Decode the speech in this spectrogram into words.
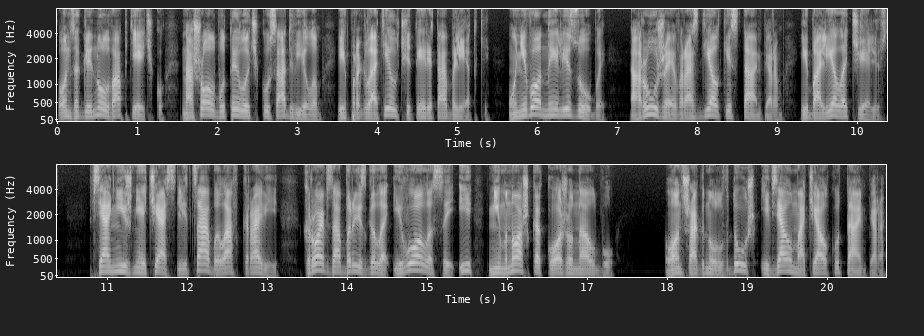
он заглянул в аптечку, нашел бутылочку с адвилом и проглотил четыре таблетки. У него ныли зубы, оружие в разделке с Тампером и болела челюсть. Вся нижняя часть лица была в крови, Кровь забрызгала и волосы, и немножко кожу на лбу. Он шагнул в душ и взял мочалку тампера,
